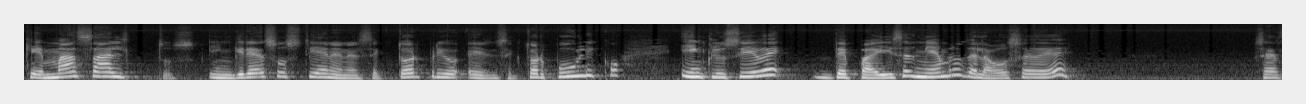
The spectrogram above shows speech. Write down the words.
que más altos ingresos tiene en el sector, el sector público, inclusive de países miembros de la OCDE. O sea,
